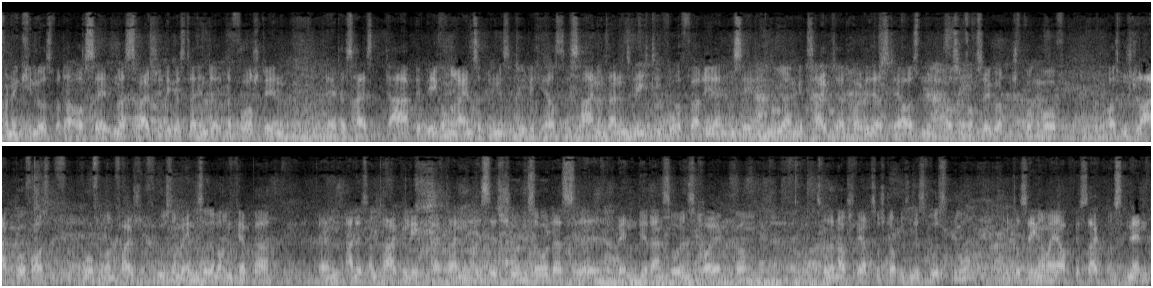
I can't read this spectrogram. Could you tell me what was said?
Von den Kilos wird da auch selten was Zweistelliges dahinter davor stehen. Äh, das heißt, da Bewegung reinzubringen, ist natürlich erste Sahne. Und dann sehe ich die Wurfvarianten, sehe, die Julian gezeigt hat heute, dass der aus dem, aus dem verzögerten Sprungwurf, aus dem Schlagwurf, aus dem Wurf über den falschen Fuß, am Ende sogar noch einen Camper alles am Tag gelegt hat, dann ist es schon so, dass äh, wenn wir dann so ins Rollen kommen, dass wir dann auch schwer zu stoppen sind. Das wussten wir. Und deswegen haben wir ja auch gesagt, uns nennt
